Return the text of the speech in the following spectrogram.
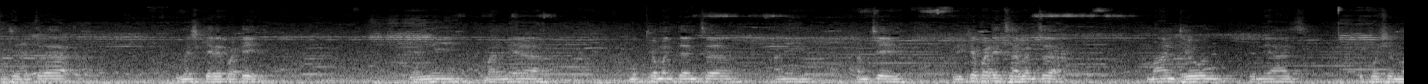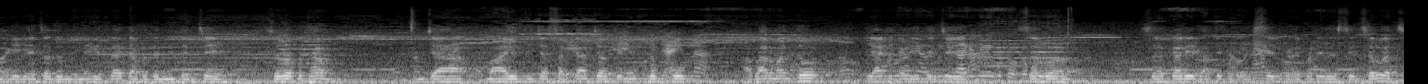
आमचे मित्र उमेश केरे पाटील यांनी माननीय मुख्यमंत्र्यांचं आणि आमचे विखे पाटील साहेबांचा मान ठेवून त्यांनी आज उपोषण मागे घ्यायचा जो निर्णय घेतला त्याबद्दल मी त्यांचे सर्वप्रथम आमच्या महायुतीच्या सरकारच्या वतीने खूप खूप आभार मानतो. या ठिकाणी त्यांचे सर्व सहकारी दाते पाटील असतील काळे पाटील असतील सर्वच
